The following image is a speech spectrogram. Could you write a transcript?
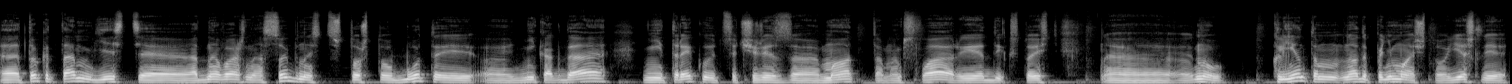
Э, только там есть одна важная особенность, то, что боты никогда не трекаются через MAT, там, MSLR и edX. То есть Э, ну, клиентам надо понимать, что если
